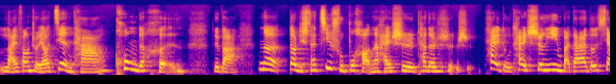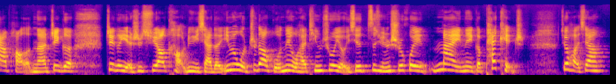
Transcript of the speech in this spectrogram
来访者要见他，空得很，对吧？那到底是他技术不好呢，还是他的是是态度太生硬，把大家都吓跑了呢？这个这个也是需要考虑一下的。因为我知道国内我还听说有一些咨询师会卖那个 package，就好像。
